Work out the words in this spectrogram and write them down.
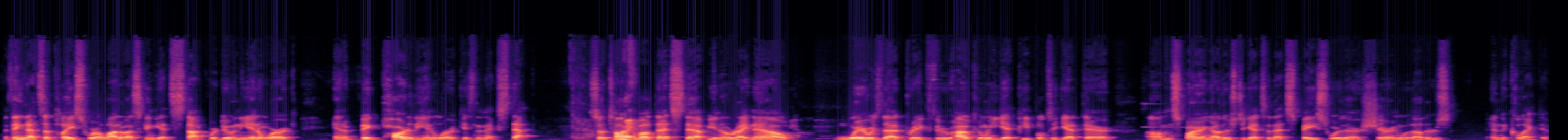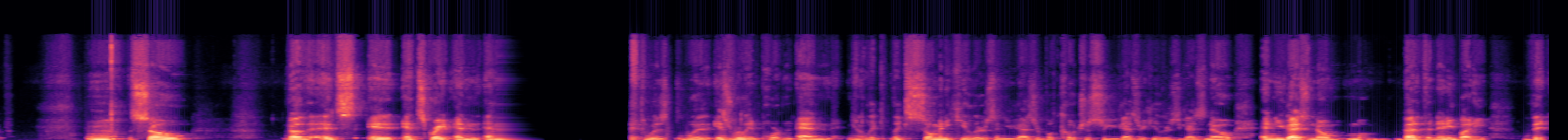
I think that's a place where a lot of us can get stuck. We're doing the inner work, and a big part of the inner work is the next step. So, talk Right. about that step. You know, right now, where was that breakthrough? How can we get people to get there, um, inspiring others to get to that space where they're sharing with others and the collective? Mm, so no it's it, it's great and and was was is really important and you know like like so many healers and you guys are both coaches so you guys are healers you guys know and you guys know m- better than anybody that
